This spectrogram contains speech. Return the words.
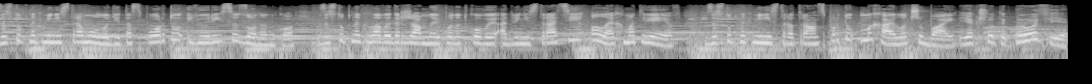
заступник міністра молоді та спорту Юрій Сезоненко, заступник глави державної податкової адміністрації Олег Матвєєв, заступник міністра транспорту Михайло Чубай. Якщо ти профі,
